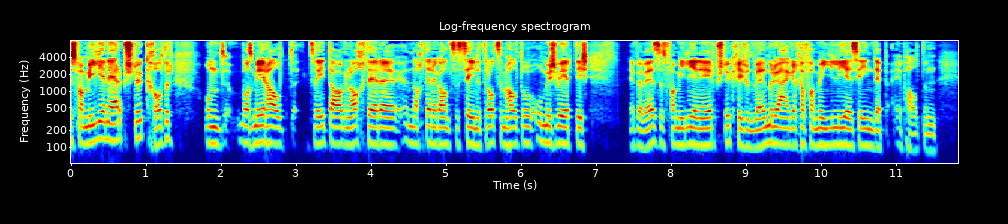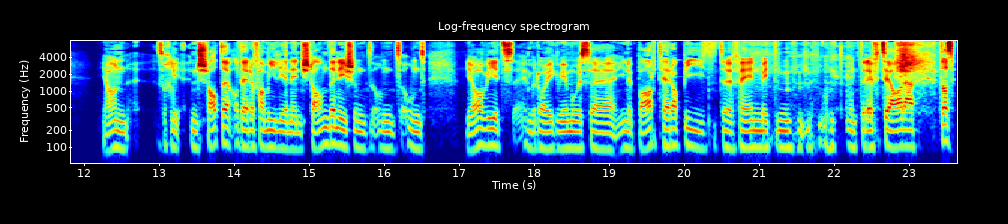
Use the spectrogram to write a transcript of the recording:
ein Familienerbstück, oder? Und was mir halt zwei Tage nach der, nach der ganzen Szene trotzdem halt umschwirrt ist, eben weil es ein Familienerbstück ist und weil wir ja eigentlich eine Familie sind, eben, halt ein, ja, ein, so ein, ein Schaden an dieser Familie entstanden ist und, und, und ja, wie jetzt immer da irgendwie muss äh, in eine Paartherapie, der Fan mit dem und, und der FCA auch. Das,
